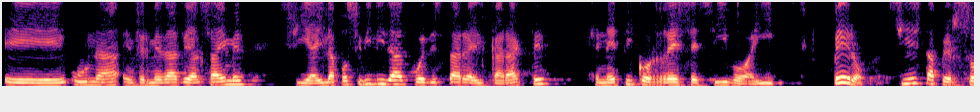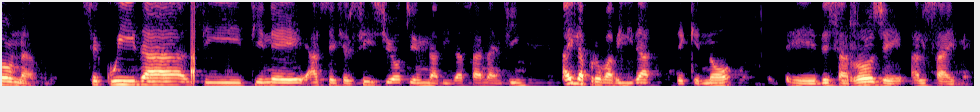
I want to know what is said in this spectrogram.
eh, una enfermedad de Alzheimer. Si hay la posibilidad, puede estar el carácter genético recesivo ahí. Pero si esta persona se cuida, si tiene, hace ejercicio, tiene una vida sana, en fin, hay la probabilidad de que no eh, desarrolle Alzheimer.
